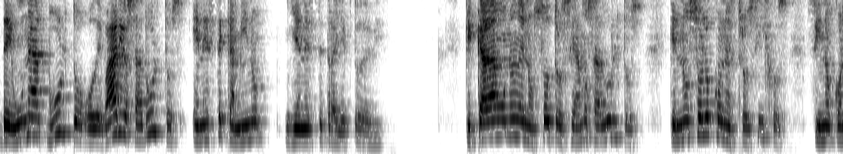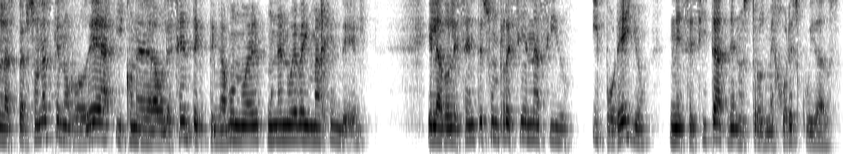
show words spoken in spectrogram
de un adulto o de varios adultos en este camino y en este trayecto de vida. Que cada uno de nosotros seamos adultos, que no solo con nuestros hijos, sino con las personas que nos rodea y con el adolescente, que tengamos una nueva imagen de él. El adolescente es un recién nacido y por ello necesita de nuestros mejores cuidados,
